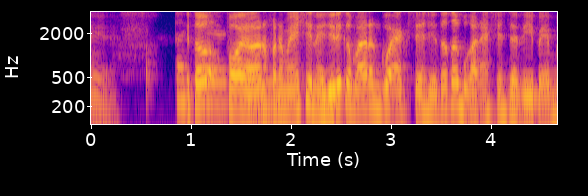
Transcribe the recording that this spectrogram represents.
iya. Oke, itu for your oke. information ya. Jadi kemarin gue exchange itu tuh bukan exchange dari IPB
